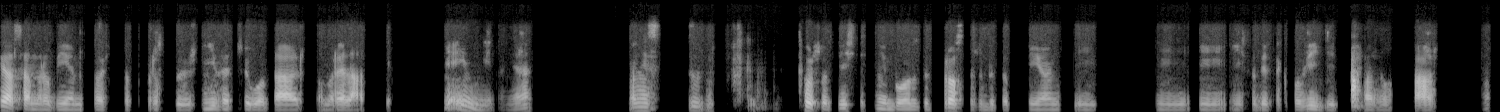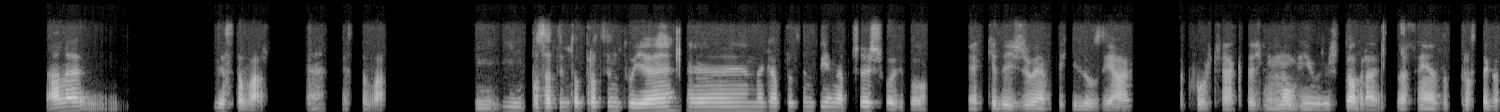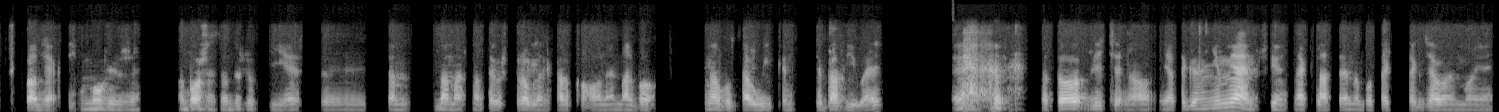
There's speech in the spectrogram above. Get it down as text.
ja sam robiłem coś, co po prostu już niweczyło dalszą relację. Nie inni, no nie? No nie, cóż, oczywiście nie było zbyt proste, żeby to przyjąć i, i, i, i sobie tak powiedzieć twarzą w twarz, ale jest to ważne, nie? jest to ważne. I, I poza tym to procentuje, yy, mega procentuje na przyszłość, bo jak kiedyś żyłem w tych iluzjach, to kurczę, jak ktoś mi mówił, już dobra, zaczynając od prostego przykładu, jak ktoś mi mówił, że o Boże, za dużo pijesz, yy, tam chyba masz Mateusz problem z alkoholem, albo znowu cały weekend się bawiłeś, no to wiecie, no ja tego nie miałem przyjąć na klatę, no bo tak, tak działały moje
